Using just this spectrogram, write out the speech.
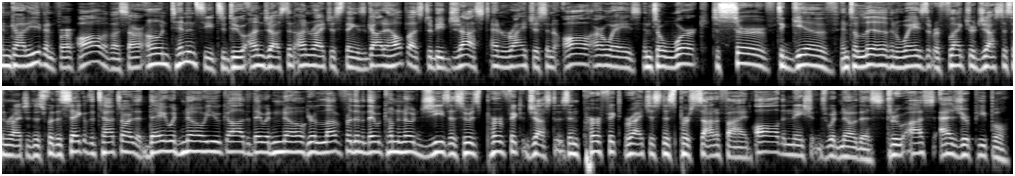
And God, even for all of us, our own tendency to do unjust and unrighteous things, God, help us to be just and righteous in all our ways and to work, to serve, to give, and to live in ways that reflect your justice and righteousness for the sake of the Tatar, that they would know you, God, that they would know your love for them, that they would come to know Jesus, who is perfect justice and perfect righteousness personified. All the nations would know this through us as your people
